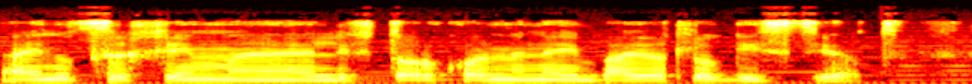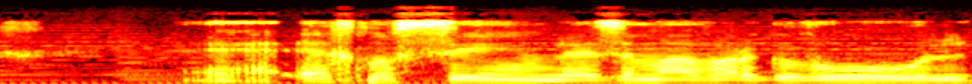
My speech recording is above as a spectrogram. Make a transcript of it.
היינו צריכים uh, לפתור כל מיני בעיות לוגיסטיות. Uh, איך נוסעים, לאיזה מעבר גבול,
